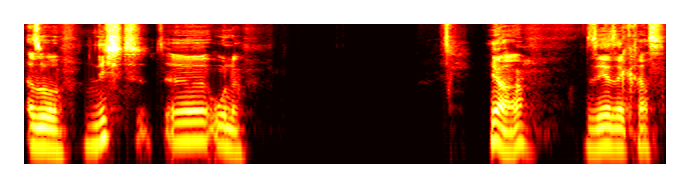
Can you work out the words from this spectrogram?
also nicht äh, ohne. Ja, sehr, sehr krass.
